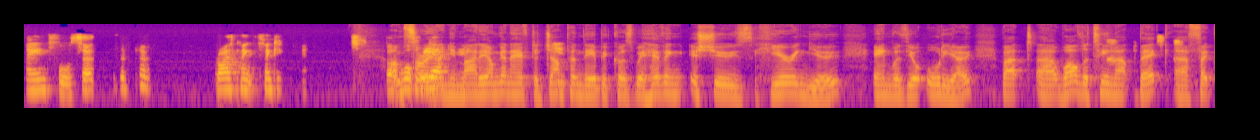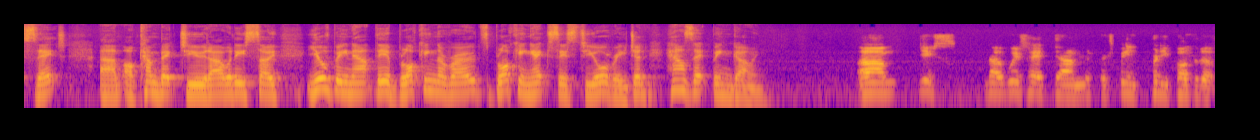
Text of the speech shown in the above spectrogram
plan for. So there's a bit of, I think, thinking. I'm sorry, Rangimārie, I'm going to have to jump in there because we're having issues hearing you and with your audio. But uh, while the team out back uh, fix that, um, I'll come back to you, Rawiri. So you've been out there blocking the roads, blocking access to your region. How's that been going? Um, yes, no, we've had, um, it's been pretty positive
